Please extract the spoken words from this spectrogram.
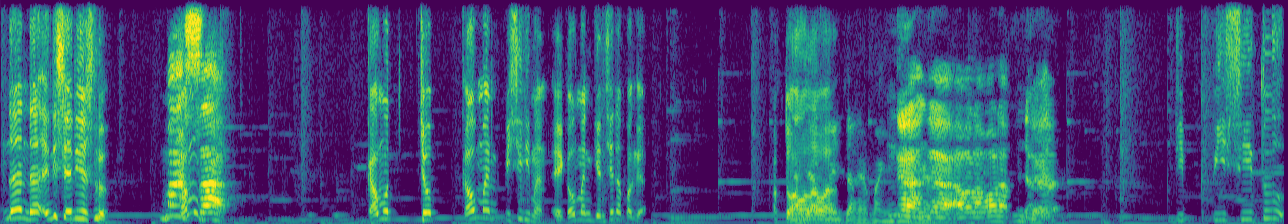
Dan ini serius loh. masa Kamu coba kamu main PC di mana? Eh, kamu main Genshin apa enggak? Waktu awal-awal enggak Saya- enggak awal-awal aku Enggak, enggak di PC itu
